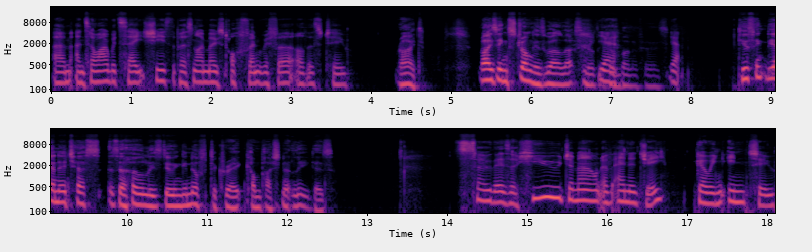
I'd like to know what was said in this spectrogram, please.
Um, and so I would say she's the person I most often refer others to. Right. Rising Strong as well, that's another yeah. good one of hers. Yeah. Do you think the NHS as a whole is doing enough to create compassionate leaders? So there's a huge amount of energy going into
